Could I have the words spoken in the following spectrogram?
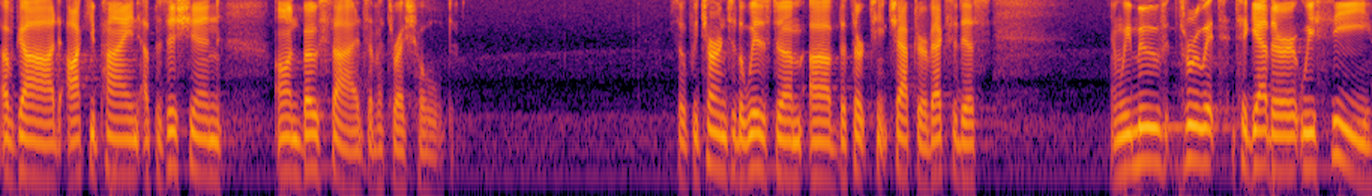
of God, occupying a position on both sides of a threshold. So if we turn to the wisdom of the 13th chapter of Exodus and we move through it together, we see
